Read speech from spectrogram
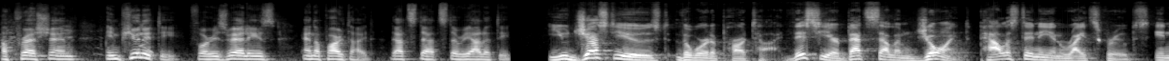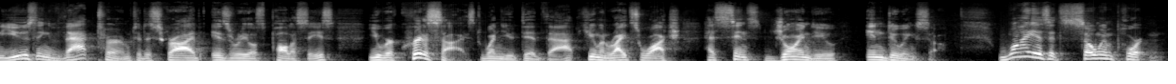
oppression, impunity for Israelis and apartheid. That's, that's the reality. You just used the word apartheid. This year, B'Tselem joined Palestinian rights groups in using that term to describe Israel's policies. You were criticized when you did that. Human Rights Watch has since joined you in doing so. Why is it so important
